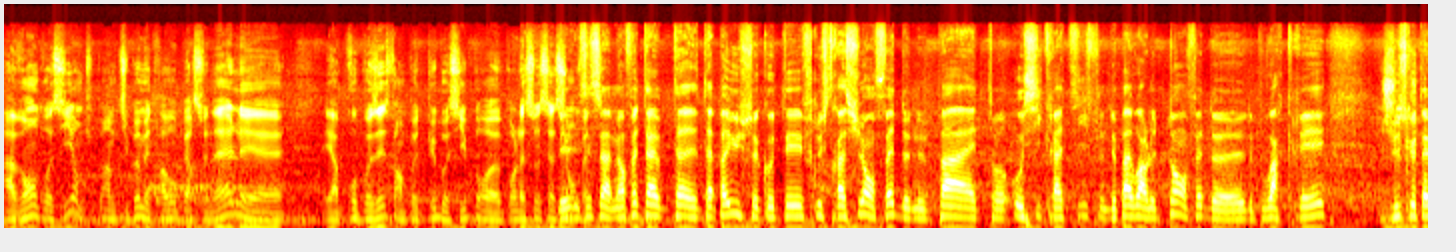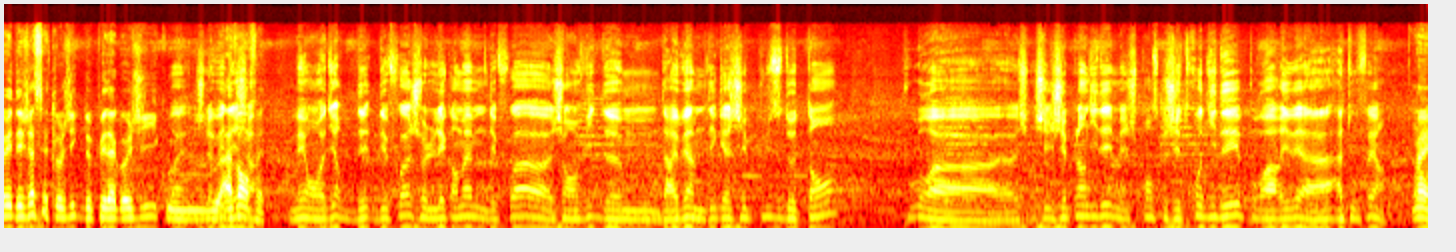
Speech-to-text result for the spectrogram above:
à- à vendre aussi un petit, peu, un petit peu mes travaux personnels et, et à proposer de faire un peu de pub aussi pour, euh, pour l'association. Mais en fait. C'est ça, mais en fait, t'as- t'as t'as pas eu ce côté frustration en fait de ne pas être aussi créatif, de ne pas avoir le temps en fait de, de pouvoir créer, juste que tu avais déjà cette logique de pédagogique ou Ouais, je l'avais avant déjà. en fait. Mais on va dire, des, des fois, je l'ai quand même. Des fois, j'ai envie d'arriver à me dégager plus de temps pour. euh, j'ai plein d'idées, mais je pense que j'ai trop d'idées pour arriver à, à tout faire. Ouais,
